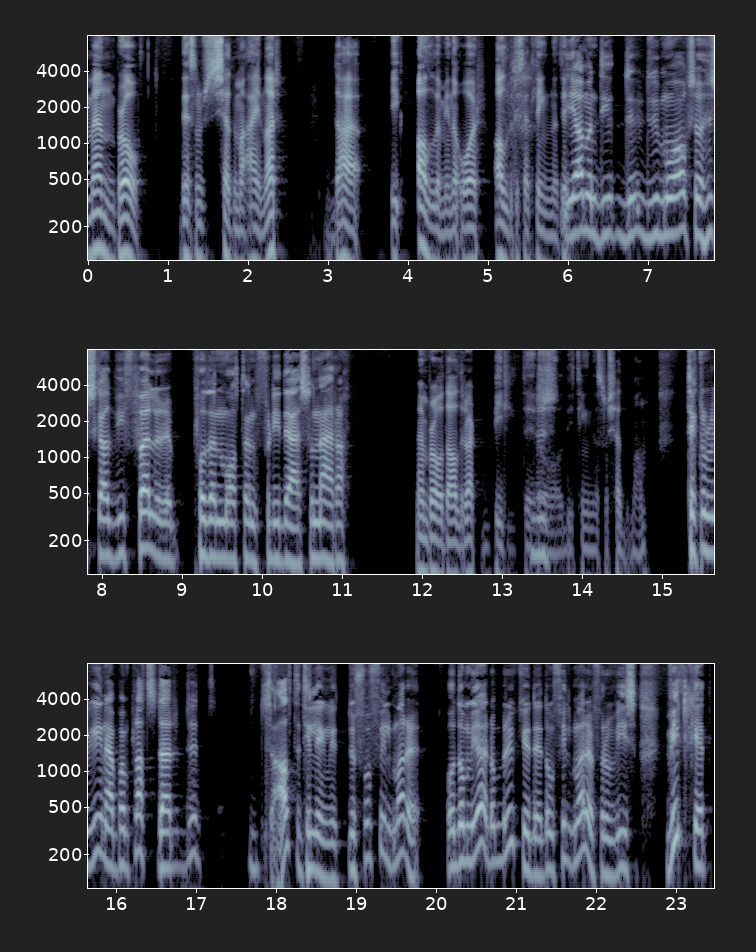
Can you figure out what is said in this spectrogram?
Men bro, det som skjedde med Einar, det har jeg i alle mine år aldri sett lignende til. Ja, men du, du, du må også huske at vi føler det på den måten fordi det er så nære. Men bro, det har aldri vært bilder og de tingene som skjedde med han. Teknologien er på en plass der du, alt er tilgjengelig. Du får filma det. Og de gjør, de bruker det. De filmer det for å vise hvilket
